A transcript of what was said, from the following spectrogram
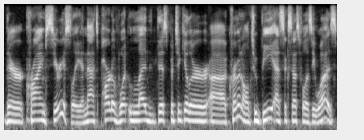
their crimes seriously, and that's part of what led this particular uh, criminal to be as successful as he was.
